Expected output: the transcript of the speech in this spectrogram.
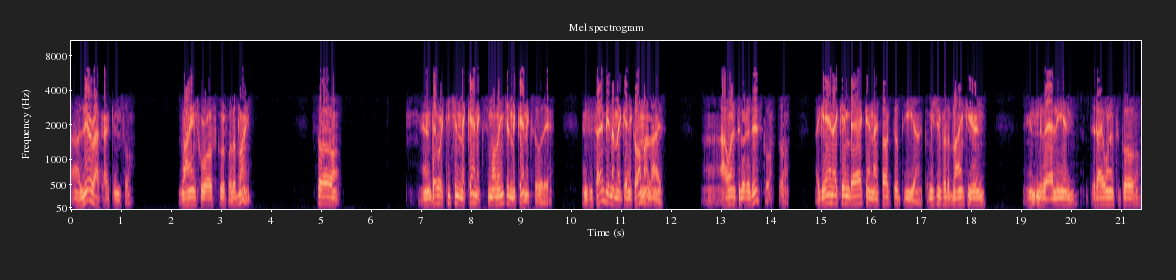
uh, Little Rock, Arkansas, Lions World School for the Blind. So, and they were teaching mechanics, small engine mechanics over there. And since I've been a mechanic all my life, uh, I wanted to go to this school. So, again, I came back and I talked to the uh, Commission for the Blind here in, in the Valley, and that I wanted to go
